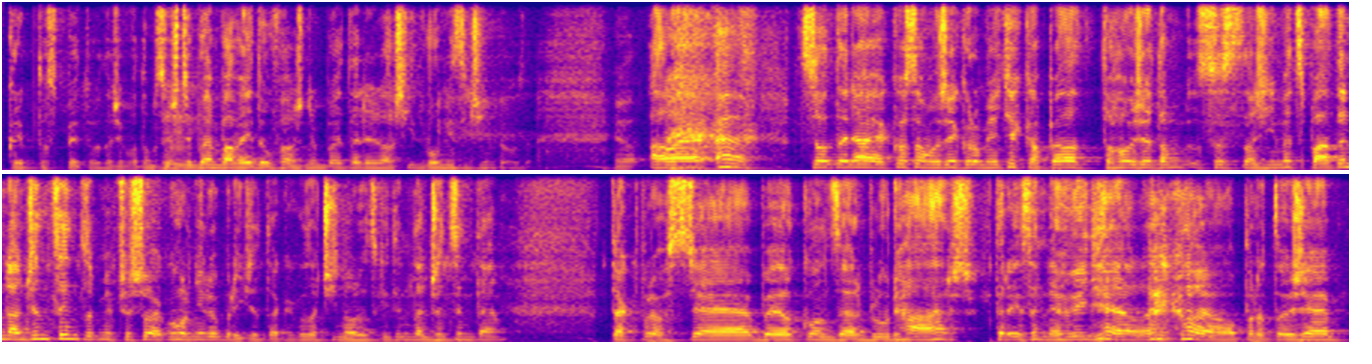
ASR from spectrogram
kryptospitu, takže o tom se ještě hmm. budeme bavit, doufám, že nebude tady další dvouměsíční pauze. Jo, ale co teda jako samozřejmě kromě těch kapel a toho, že tam se snažíme spát ten Dungeon Sin, co mi přišlo jako hodně dobrý, že tak jako začínal vždycky tím Dungeon Sintem, tak prostě byl koncert Bloodhář, který jsem neviděl, jako jo, protože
